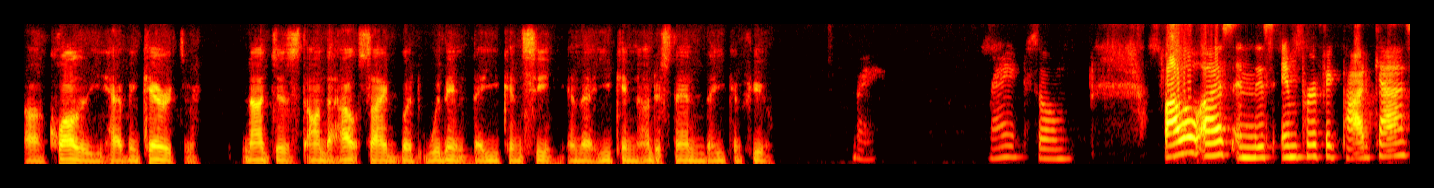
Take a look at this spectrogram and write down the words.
uh, quality, having character, not just on the outside, but within that you can see and that you can understand, that you can feel. Right. Right. So follow us in this imperfect podcast,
